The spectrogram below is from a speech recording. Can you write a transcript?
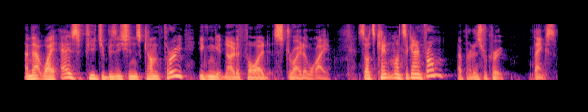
and that way, as future positions come through, you can get notified straight away. So it's Kent once again from Apprentice Recruit. Thanks.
